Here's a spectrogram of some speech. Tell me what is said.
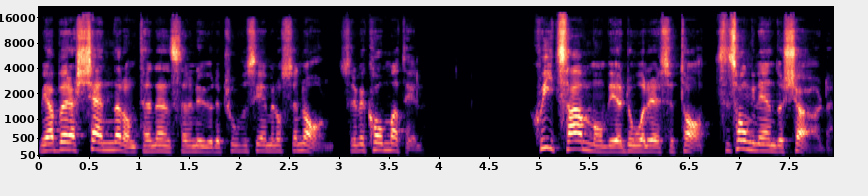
Men jag börjar känna de tendenserna nu och det provocerar mig något enormt. Så det vill komma till. Skitsamma om vi gör dåliga resultat. Säsongen är ändå körd.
